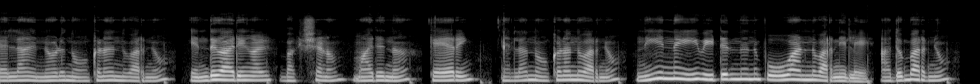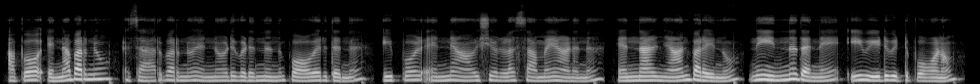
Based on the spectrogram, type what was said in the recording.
എല്ലാം എന്നോട് നോക്കണം എന്ന് പറഞ്ഞു. എന്ത് കാര്യങ്ങൾ? ഭക്ഷണം മരുന്ന് കെയറിങ് എല്ലാം നോക്കണമെന്ന് പറഞ്ഞു. നീ ഇന്ന് ഈ വീട്ടിൽ നിന്ന് പോവാണെന്ന് പറഞ്ഞില്ലേ? അതും പറഞ്ഞു. അപ്പോ എന്നാ പറഞ്ഞു? സാറ് പറഞ്ഞു എന്നോട് ഇവിടെ നിന്ന് പോവരുതെന്ന്. ഇപ്പോൾ എന്നെ ആവശ്യമുള്ള സമയമാണെന്ന് എന്നാൽ ഞാൻ പറയുന്നു നീ ഇന്ന് തന്നെ ഈ വീട് വിട്ടു പോകണം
